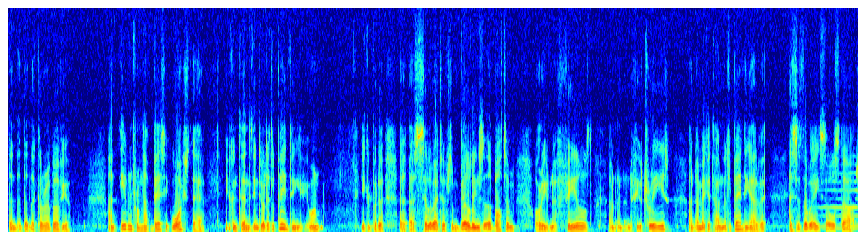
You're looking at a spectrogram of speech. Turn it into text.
than the, than the colour above you. And even from that basic wash there, you can turn it into a little painting if you want. You can put a, a, a silhouette of some buildings at the bottom, or even a field and, and, and a few trees, and, and make a tiny little painting out of it. This is the way it all starts.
